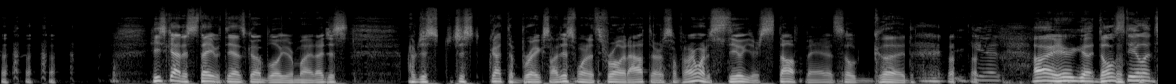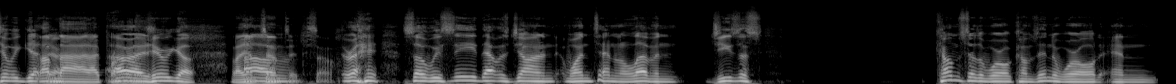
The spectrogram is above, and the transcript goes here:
He's got a statement that's going to blow your mind. I just, I've just just got the break, so I just want to throw it out there. or something. I want to steal your stuff, man. It's so good. All right, here we go. Don't steal it till we get I'm there. not. I promise. All right, here we go. But I am Um, tempted. So Right. So we see that was John 1 10 and 11. Jesus comes to the world, comes in the world, and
